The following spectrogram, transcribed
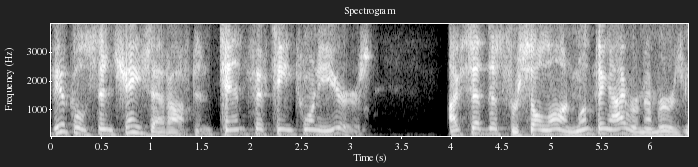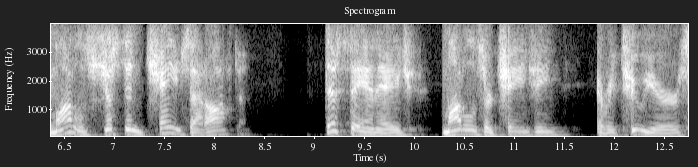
vehicles didn't change that often, 10, 15, 20 years. I've said this for so long. One thing I remember is models just didn't change that often. This day and age, models are changing every two years,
